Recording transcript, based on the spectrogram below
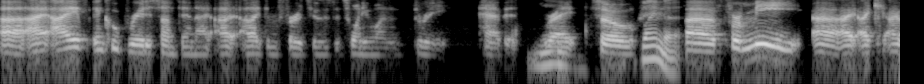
uh, I, I've incorporated something I, I, I like to refer to as the twenty one three habit, mm. right? So, explain that. Uh, for me, uh, I, I,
